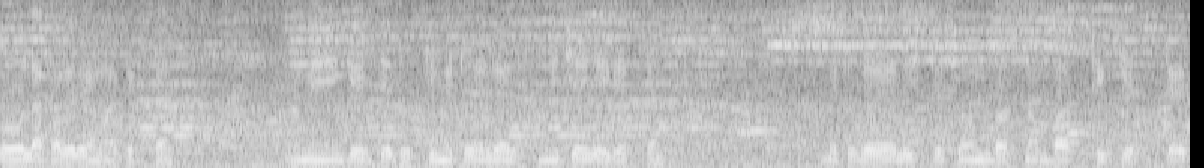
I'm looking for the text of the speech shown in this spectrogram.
গোল আকারের এই মার্কেটটা। আমি গেট দিয়ে ঢুকছি মেট্রো রেলের নিচেই এই গেটটা। মেট্রো রেল স্টেশন দশ নম্বর ঠিক গেটের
